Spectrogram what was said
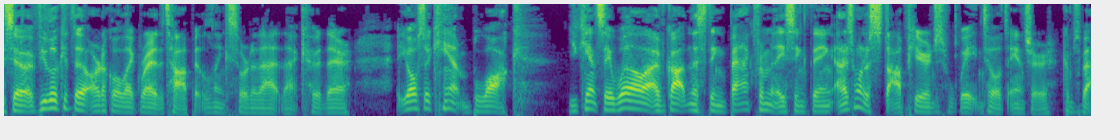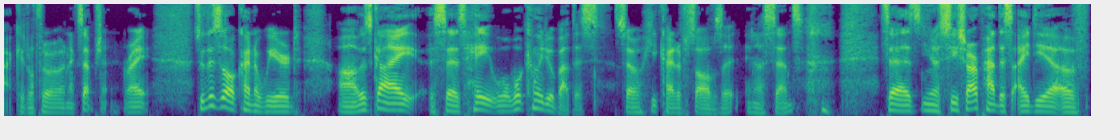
So if you look at the article, like right at the top, it links sort of that that code there. You also can't block. You can't say, "Well, I've gotten this thing back from an async thing. I just want to stop here and just wait until its answer comes back. It'll throw an exception, right?" So this is all kind of weird. Uh, this guy says, "Hey, well, what can we do about this?" So he kind of solves it in a sense. says, you know, C sharp had this idea of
